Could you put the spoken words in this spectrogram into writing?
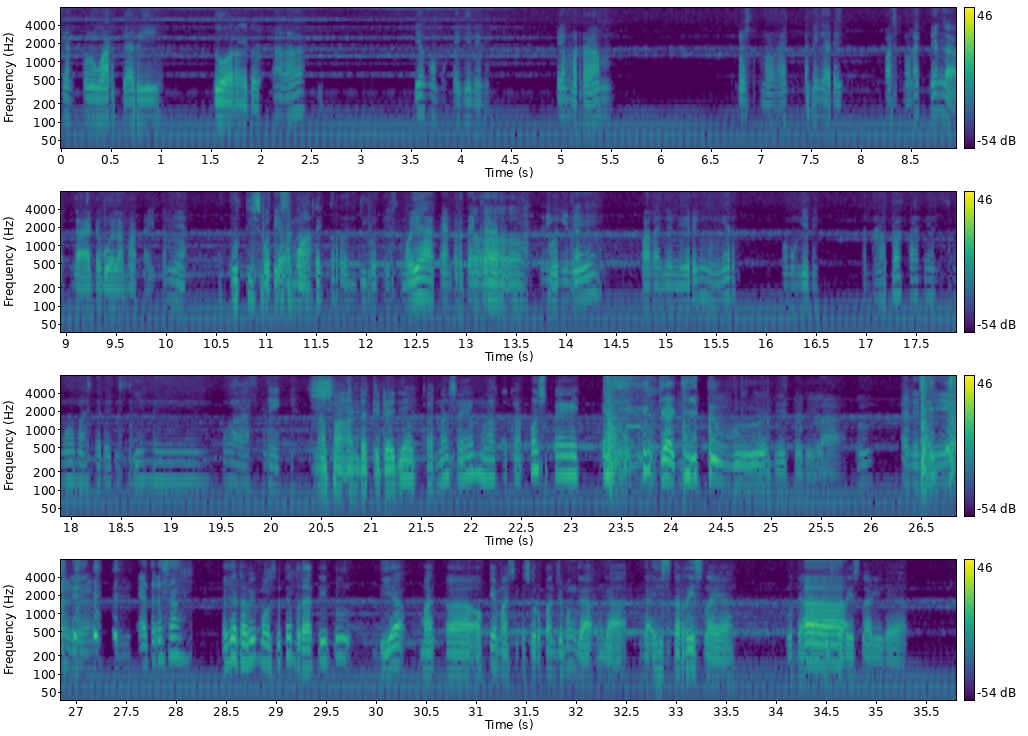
yang keluar dari dua orang itu. ah, dia ngomong kayak gini nih. Dia merem terus melek tapi nggak ada pas melek dia nggak nggak ada bola mata hitamnya Putih, Putih semua. Undertaker anjing. putih semua ya kayak Undertaker heeh. Asli gila. putih kepalanya miring ngengir ngomong gini kenapa kalian semua masih ada di sini Wah asli. kenapa anda tidak jawab karena saya melakukan ospek nggak gitu bu Ya gitu dia. lah uh, Ada deal deal. Eh terus sang. Oke, tapi maksudnya berarti itu dia ma- eh, oke masih kesurupan cuma nggak nggak nggak histeris lah ya. Udah Eh, histeris lagi kayak.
